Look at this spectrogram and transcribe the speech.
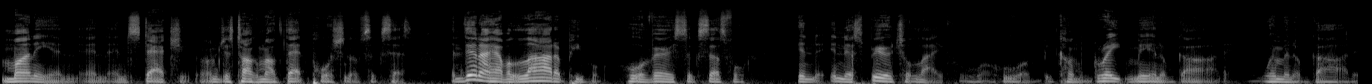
money and, and, and statute. I'm just talking about that portion of success. And then I have a lot of people who are very successful in in their spiritual life, who, are, who have become great men of God, and women of God.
